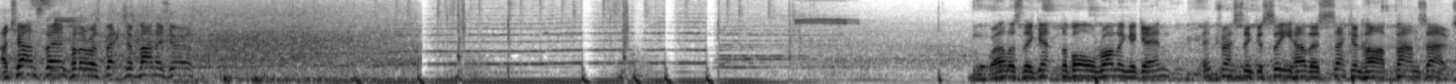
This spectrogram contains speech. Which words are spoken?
A chance then for the respective managers. Well, as they get the ball rolling again, interesting to see how the second half pans out.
